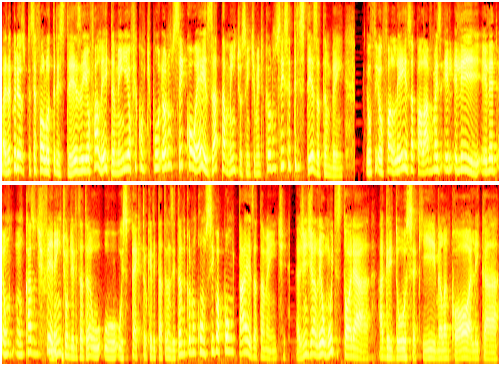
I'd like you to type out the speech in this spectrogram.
Mas é curioso, porque você falou tristeza e eu falei também, e eu fico, tipo, eu não sei qual é exatamente o sentimento, porque eu não sei se é tristeza tristeza também. Eu, eu falei essa palavra, mas ele, ele, ele é um, um caso diferente onde ele tá o, o, o, espectro que ele está transitando que eu não consigo apontar exatamente. A gente já leu muita história agridoce aqui, melancólica,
